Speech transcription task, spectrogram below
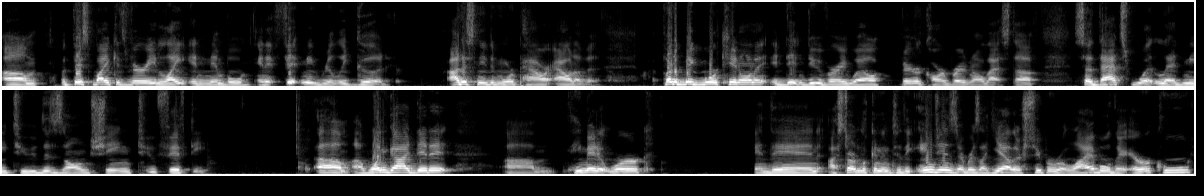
Um, but this bike is very light and nimble, and it fit me really good. I just needed more power out of it. Put a big bore kit on it. It didn't do very well. Bigger carburetor and all that stuff. So that's what led me to the Zongshen 250. Um, uh, one guy did it. Um, he made it work. And then I started looking into the engines. Everybody's like, yeah, they're super reliable. They're air cooled.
